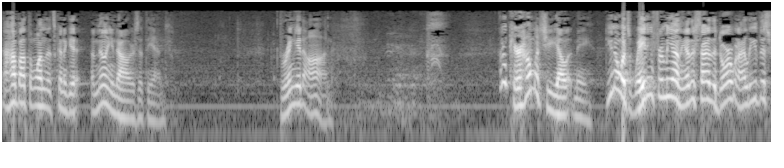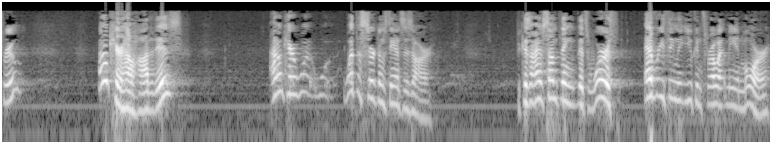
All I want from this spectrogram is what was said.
Now, how about the one that's going to get a million dollars at the end? Bring it on. I don't care how much you yell at me. Do you know what's waiting for me on the other side of the door when I leave this room? I don't care how hot it is. I don't care what, what the circumstances are. Because I have something that's worth everything that you can throw at me and more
